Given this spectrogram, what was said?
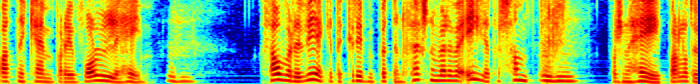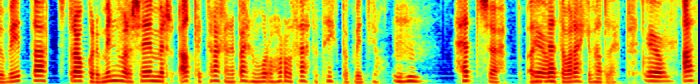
batnið kemur bara í volli heim þá verður við að geta gripið bötnin og þess vegna verður við að eiga þetta samtal Mhm. Bara svona hei, bara láta okkur vita. Strákurinn minn var að segja mér, allir krakkarnir í bæknum voru að horfa þetta TikTok-vídeó, Mhm. heads up að þetta var ekki fallegt. Að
